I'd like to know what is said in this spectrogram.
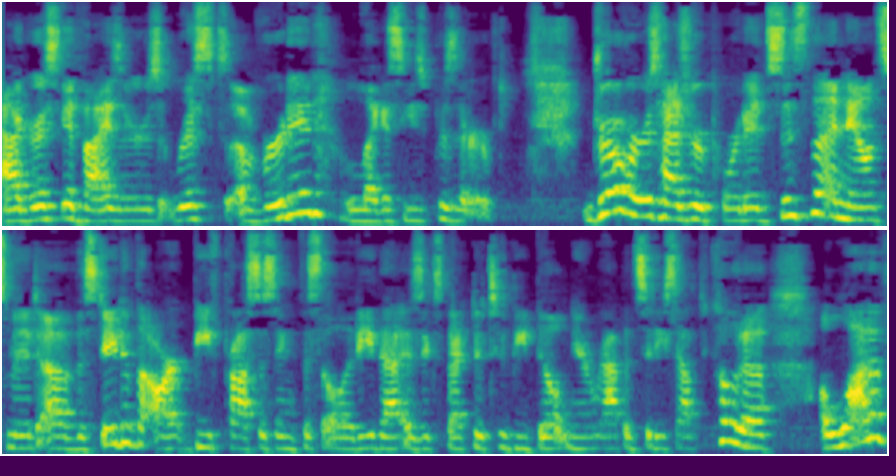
AgRisk Advisors, risks averted, legacies preserved. Drovers has reported since the announcement of the state of the art beef processing facility that is expected to be built near Rapid City, South Dakota, a lot of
